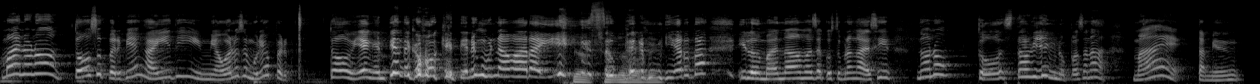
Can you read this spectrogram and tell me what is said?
mae, no, no, todo súper bien. Ahí di, mi abuelo se murió, pero todo bien, ¿entiende? Como que tienen una vara ahí súper mierda y los maes nada más se acostumbran a decir, no, no, todo está bien, no pasa nada. Mae, también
